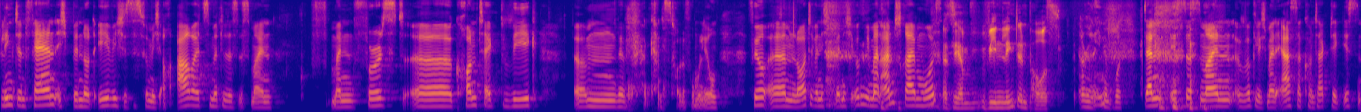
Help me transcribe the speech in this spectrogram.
LinkedIn-Fan, ich bin dort ewig, es ist für mich auch Arbeitsmittel, es ist mein, mein First äh. Ähm, ganz tolle Formulierung. Für ähm, Leute, wenn ich, wenn ich irgendjemanden anschreiben muss, Also, sie haben wie ein LinkedIn-Post. dann ist das mein, wirklich, mein erster Kontaktweg ist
